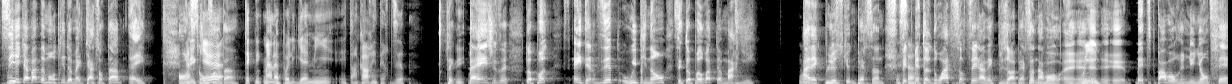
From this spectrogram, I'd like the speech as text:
S'il est capable de montrer de mettre quatre sur table, hey, on Parce est que, consentant. techniquement, la polygamie est encore interdite. Technique. Ben, je veux dire, t'as pas interdite, oui puis non, c'est que t'as pas le droit de te marier Ouais. avec plus qu'une personne. Mais t'as le droit de sortir avec plusieurs personnes, d'avoir un, un- Oui. un- un- un- ben, tu peux pas avoir une union de fait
